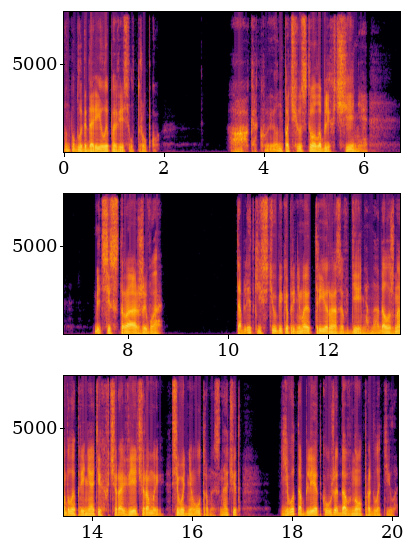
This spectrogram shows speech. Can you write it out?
Он поблагодарил и повесил трубку. О, какое он почувствовал облегчение! Медсестра жива. Таблетки из тюбика принимают три раза в день. Она должна была принять их вчера вечером и сегодня утром, и значит, его таблетку уже давно проглотила.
